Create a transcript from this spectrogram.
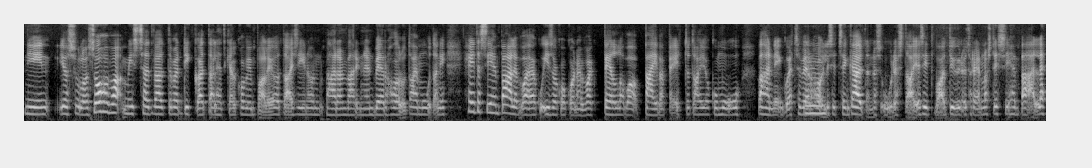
niin jos sulla on sohva, missä et välttämättä dikkaa tällä hetkellä kovin paljon, tai siinä on väärän värinen verhoilu tai muuta, niin heitä siihen päälle vaan joku iso kokoinen, vaikka pellava päiväpeitto tai joku muu, vähän niin kuin, että sä verhoilisit sen käytännössä uudestaan, ja sitten vaan tyynyt rennosti siihen päälle.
